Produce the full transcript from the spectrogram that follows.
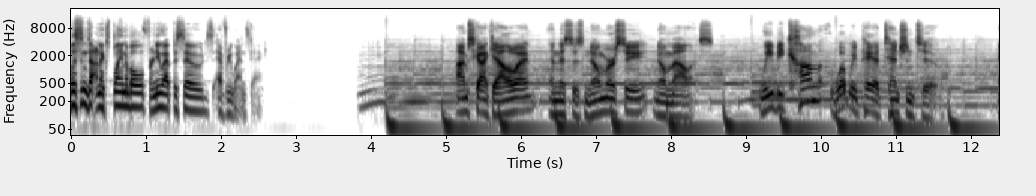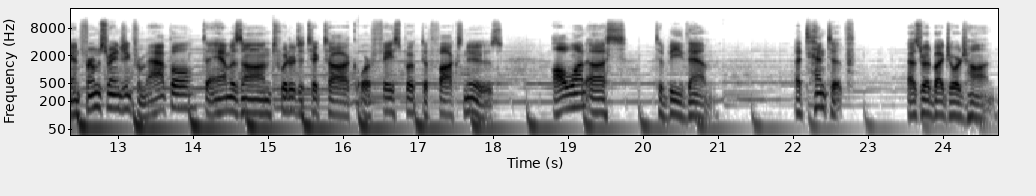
Listen to Unexplainable for new episodes every Wednesday. I'm Scott Galloway, and this is No Mercy, No Malice. We become what we pay attention to. And firms ranging from Apple to Amazon, Twitter to TikTok, or Facebook to Fox News all want us to be them. Attentive, as read by George Hahn.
